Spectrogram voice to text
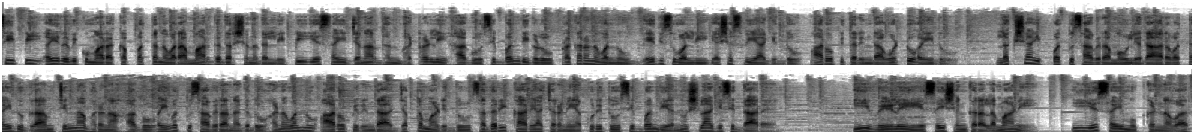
ಸಿಪಿಐ ರವಿಕುಮಾರ ಕಪ್ಪತ್ತನವರ ಮಾರ್ಗದರ್ಶನದಲ್ಲಿ ಪಿಎಸ್ಐ ಜನಾರ್ದನ್ ಭಟ್ರಳ್ಳಿ ಹಾಗೂ ಸಿಬ್ಬಂದಿಗಳು ಪ್ರಕರಣವನ್ನು ಭೇದಿಸುವಲ್ಲಿ ಯಶಸ್ವಿಯಾಗಿದ್ದು ಆರೋಪಿತರಿಂದ ಒಟ್ಟು ಐದು. ಲಕ್ಷ ಇಪ್ಪತ್ತು ಸಾವಿರ ಮೌಲ್ಯದ ಅರವತ್ತೈದು ಗ್ರಾಂ ಚಿನ್ನಾಭರಣ ಹಾಗೂ ಐವತ್ತು ಸಾವಿರ ನಗದು ಹಣವನ್ನು ಆರೋಪಿರಿಂದ ಜಪ್ತ ಮಾಡಿದ್ದು ಸದರಿ ಕಾರ್ಯಾಚರಣೆಯ ಕುರಿತು ಸಿಬ್ಬಂದಿಯನ್ನು ಶ್ಲಾಘಿಸಿದ್ದಾರೆ. ಈ ವೇಳೆ ಎಸ್ಐ ಶಂಕರ ಲಮಾಣಿ ಇಎಸ್ಐ ಮುಕ್ಕಣ್ಣವರ್,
